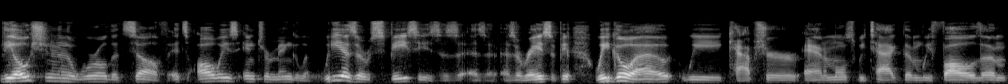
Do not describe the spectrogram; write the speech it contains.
the ocean and the world itself, it's always intermingling. We as a species, as a, as a, as a race of people, we go out, we capture animals, we tag them, we follow them,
